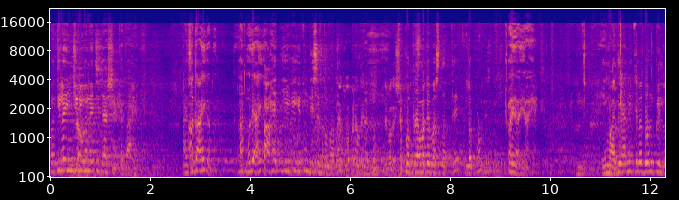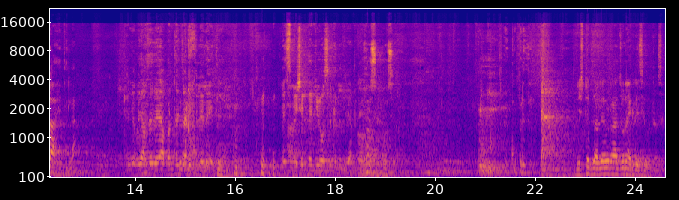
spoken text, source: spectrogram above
पण तिला इंजुरी होण्याची जास्त शक्यता आहे. आणि सर- आता आहे का? आतमध्ये आहे? आता आहे ती ही इथून दिसेल तुम्हाला. आहे. कोपऱ्यातून. कोपऱ्यामध्ये बसतात ते लपून. आहे आहे आहे. ही मादी आणि तिला दोन पिल्लं आहे तिला. म्हणजे असं वेळ आपण त्यांच्याकडे केलेलं आहे. स्पेशली त्यांची व्यवस्था केलेली आहे आपण हो सर हो सर. कोपऱ्यात डिस्टर्ब झाल्यावर अजून ॲग्रेसिव्ह होत असेल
